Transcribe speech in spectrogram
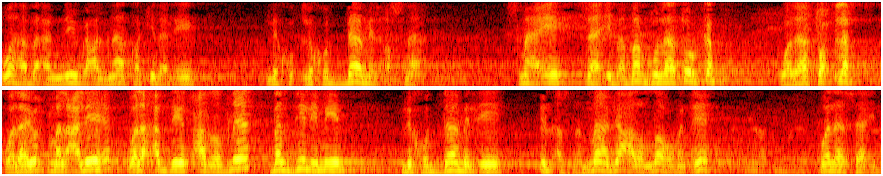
وهب أن يجعل ناقة كده لإيه؟ لخدام الأصنام. اسمها إيه؟ سائبة. برضه لا تركب ولا تحلب ولا يحمل عليها ولا حد يتعرض لها بل دي لمين؟ لخدام الإيه؟ الأصنام. ما جعل الله من إيه؟ ولا سائبة.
